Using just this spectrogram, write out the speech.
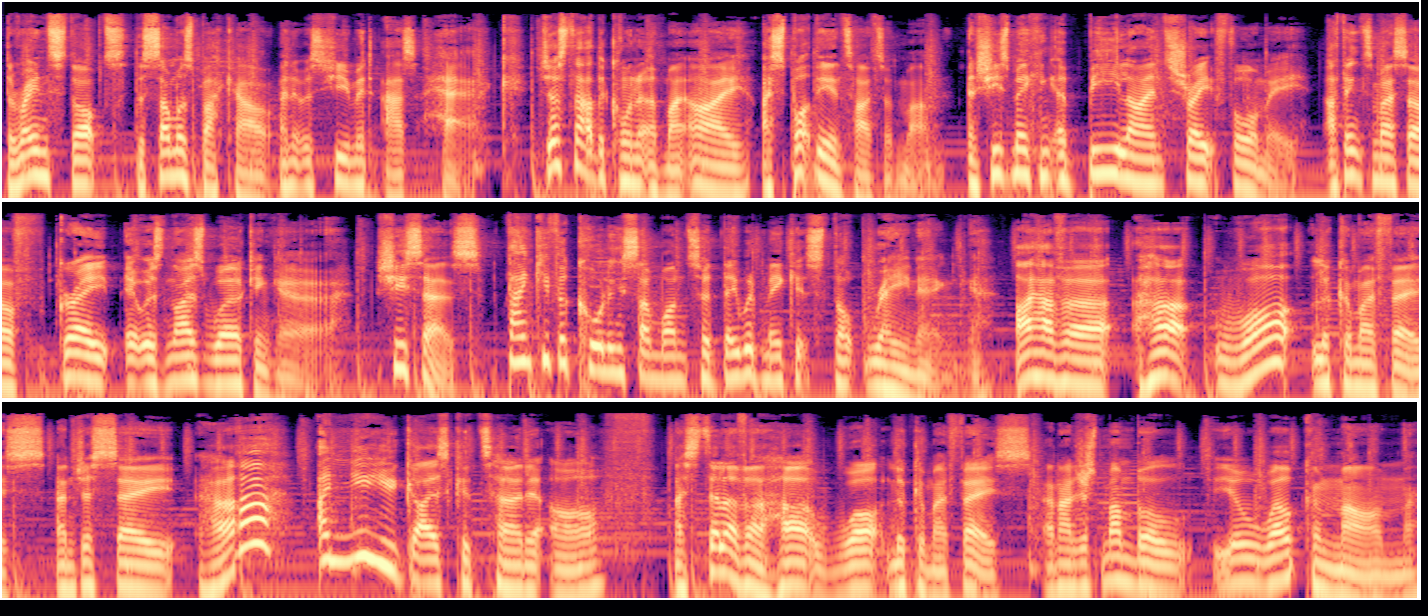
The rain stopped, the sun was back out, and it was humid as heck. Just out the corner of my eye, I spot the entitled mum, and she's making a beeline straight for me. I think to myself, great, it was nice working here. She says, Thank you for calling someone so they would make it stop raining. I have a, huh, what? Look at my face and just say, huh? I knew you guys could turn it off. I still have a hurt what look at my face, and I just mumble, You're welcome, Mom.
